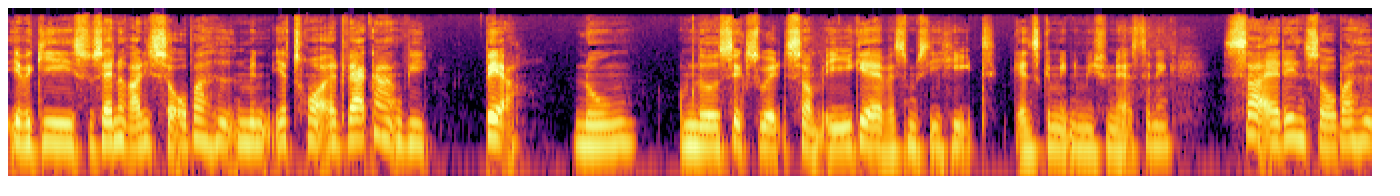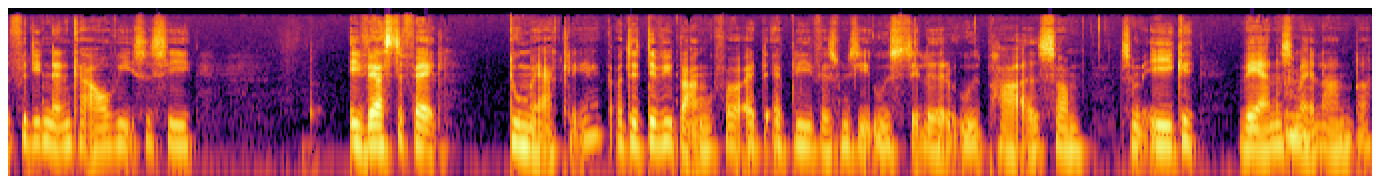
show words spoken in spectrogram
jeg vil give Susanne ret i sårbarheden, men jeg tror, at hver gang vi beder nogen om noget seksuelt, som ikke er, hvad skal man sige, helt ganske almindelig missionærstilling, så er det en sårbarhed, fordi den anden kan afvise og sige, i værste fald, du er mærkelig. Ikke? Og det er det, vi er bange for, at, at blive hvad skal man sige, udstillet eller udpeget som, som ikke værende som mm. alle andre.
